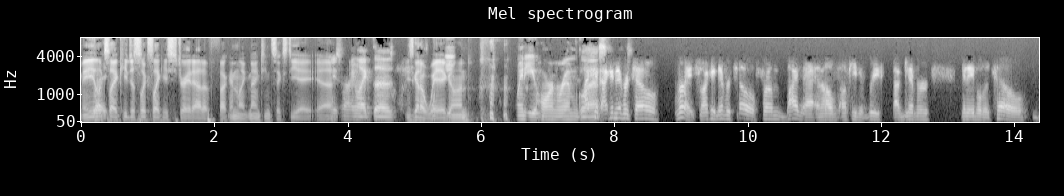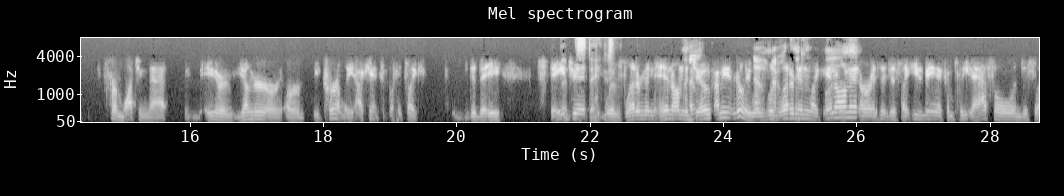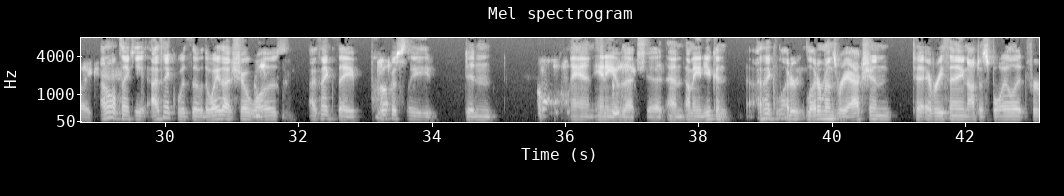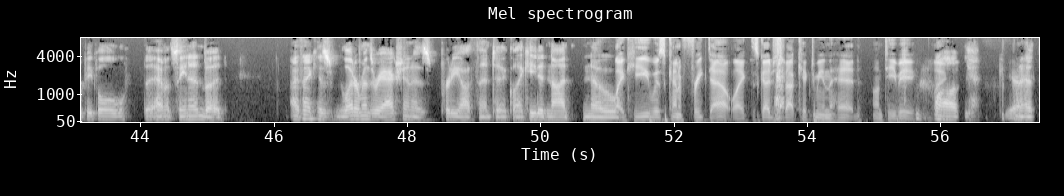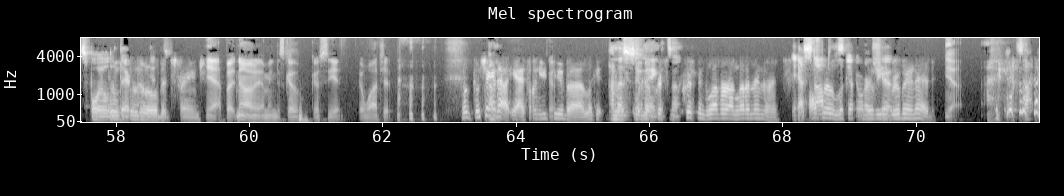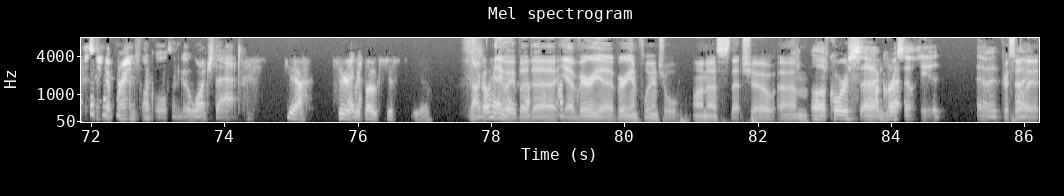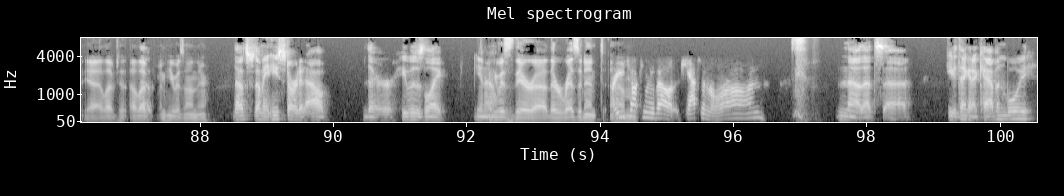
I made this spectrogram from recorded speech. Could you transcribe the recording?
mean, he Right. looks like he just looks like he's straight out of fucking like 1968. Yeah, He's wearing like the he's got a wig on. pointy horn rim I glass. I can never tell. Right, so I could never tell from by that, and I'll I'll keep it brief. I've never been able to tell from watching that, either younger or or currently. I can't tell if it's like, did they stage Did it? stage- Was Letterman in on the I- joke? I mean, really, was was Letterman like was. in on it, or is it just like he's being a complete asshole and just like I don't think he. I think with the the way that show was, I think they purposely didn't plan any of that shit. And I mean, you can. I think Letter, Letterman's reaction to everything, not to spoil it for people that haven't seen it, but I think his Letterman's reaction is pretty authentic. Like he did not know. Like he was kind of freaked out. Like this guy just about kicked me in the head on TV. Like, well, yeah, yeah, had it spoiled was, it there. it was a little bit strange. yeah, but no, I mean, just go go see it. Go watch it. Go, go check it out. Yeah, it's on YouTube. Uh, look at I'm look, assuming look it's up Crispin, Crispin Glover on Letterman, or Yeah, stop also look up the movie show. Rubin and Ed. Yeah. Stop listening to Pran Funkels and go watch that. Yeah, seriously, folks, just you know. No, go ahead. Anyway, but uh, yeah, very uh, very influential on us that show. Um, well, of course, uh, I'm Chris Elliott. Uh, Chris I- Elliott, yeah, I loved it. I loved when he was on there. that's. I mean, he started out there. He was like, you know, He was their uh, their resident. Are you um, talking about Captain Ron? no, that's uh, you thinking of Cabin Boy?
